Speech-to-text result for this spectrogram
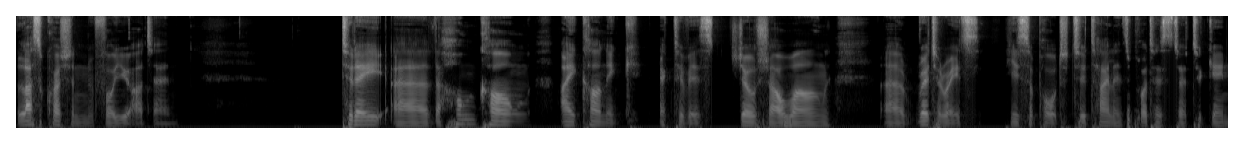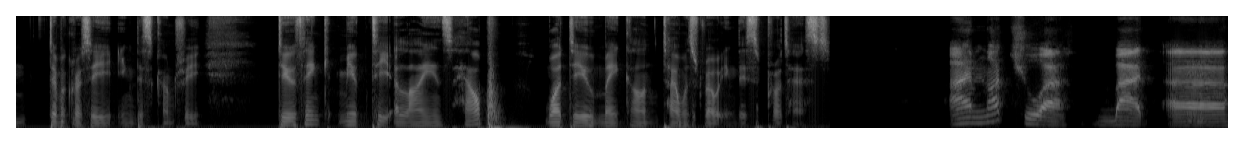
Last question for you, Ajahn. Today, uh, the Hong Kong iconic activist Joshua Wong uh, reiterates his support to Thailand's protester to gain democracy in this country. Do you think Milk Tea Alliance help? What do you make on Taiwan's role in this protest? I'm not sure, but uh,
